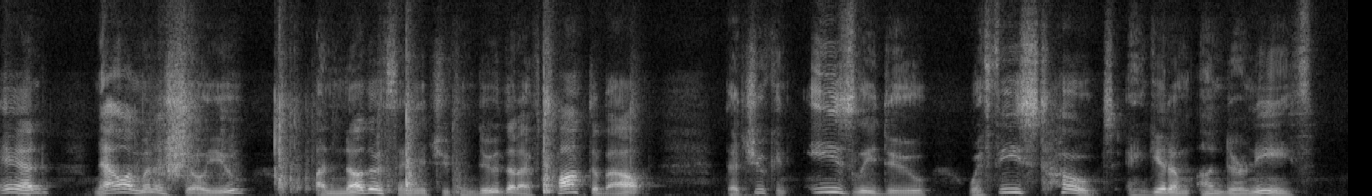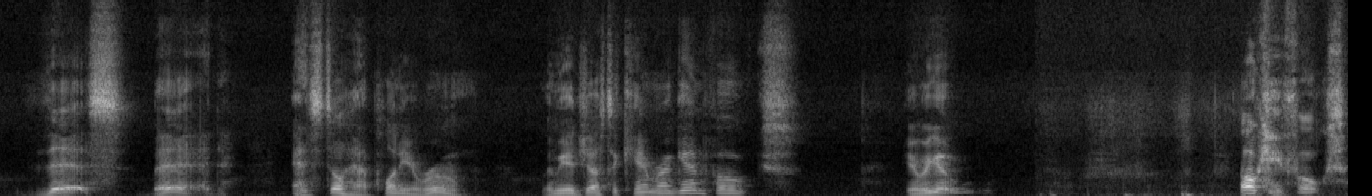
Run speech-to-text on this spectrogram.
and now I'm going to show you another thing that you can do that I've talked about that you can easily do with these totes and get them underneath this bed and still have plenty of room. Let me adjust the camera again, folks. Here we go. Okay, folks,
